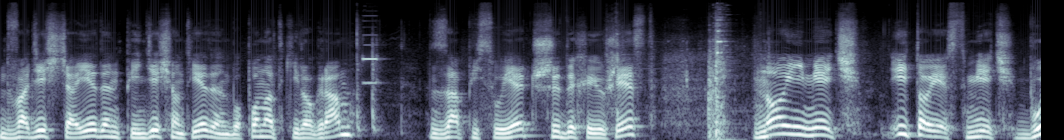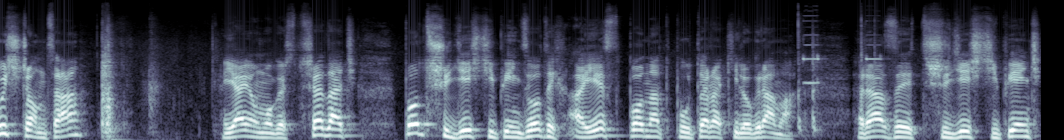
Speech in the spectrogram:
21,51, bo ponad kilogram. Zapisuję, trzy dychy już jest. No i miedź, i to jest miedź błyszcząca. Ja ją mogę sprzedać po 35 zł, a jest ponad 1,5 kg. Razy 35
